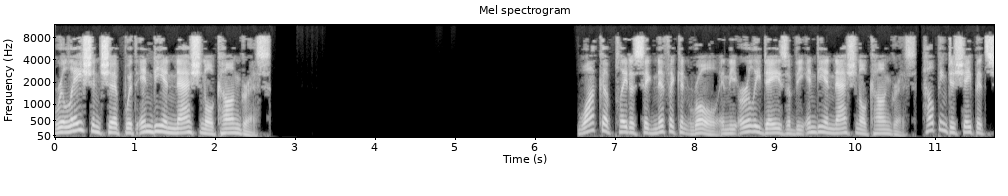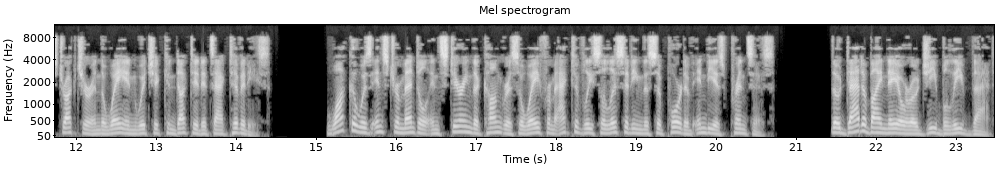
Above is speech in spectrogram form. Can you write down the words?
Relationship with Indian National Congress Wacha played a significant role in the early days of the Indian National Congress, helping to shape its structure and the way in which it conducted its activities. Wacha was instrumental in steering the Congress away from actively soliciting the support of India's princes. Though Dadabhai Naoroji believed that,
